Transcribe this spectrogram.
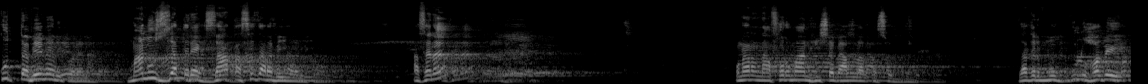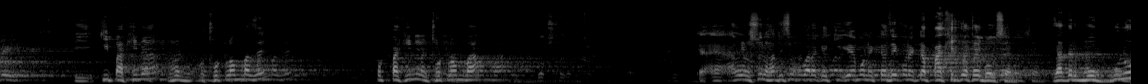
কুত্তা বেমানি করে না, মানুষ জাতের এক জাত আছে যারা বেমানি করে। আছে না? ওনারা নাফরমান হিসেবে আল্লাহর কাছে যাদের মুখগুলো হবে কি পাখি না মুখ ছোট লম্বা যে। ওট পাখি না ছোট লম্বা আল্লাহ রসুল হাদিসে মুবারকে কি, এমন একটা যে কোন একটা পাখির কথাই বলছেন, যাদের মুখগুলো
